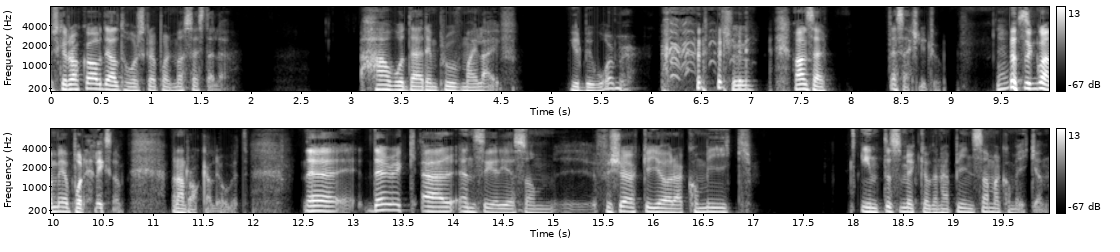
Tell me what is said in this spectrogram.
du ska raka av dig allt hår, ska du ha på en mössa istället. How would that improve my life? You'd be warmer. True. Och han säger, that's actually true. Ja. Och så går han med på det liksom. Men han rakar aldrig håret. Eh, Derek är en serie som eh, försöker göra komik, inte så mycket av den här pinsamma komiken.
